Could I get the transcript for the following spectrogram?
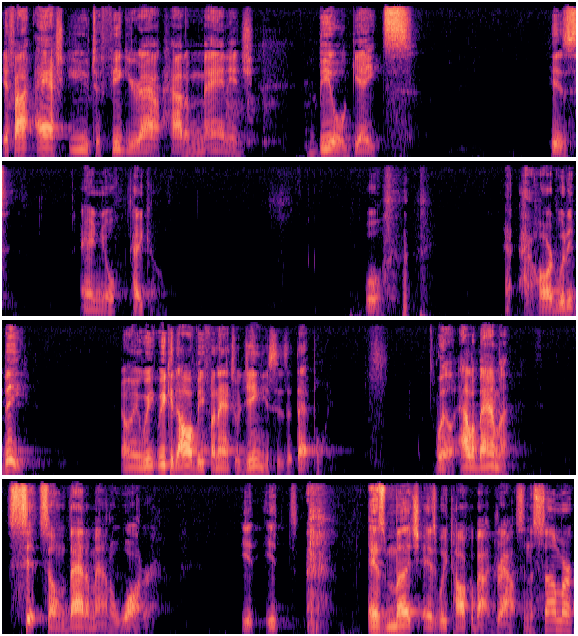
if I ask you to figure out how to manage Bill Gates' his annual take home. Well, how hard would it be? I mean, we, we could all be financial geniuses at that point. Well, Alabama sits on that amount of water. It, it, as much as we talk about droughts in the summer,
